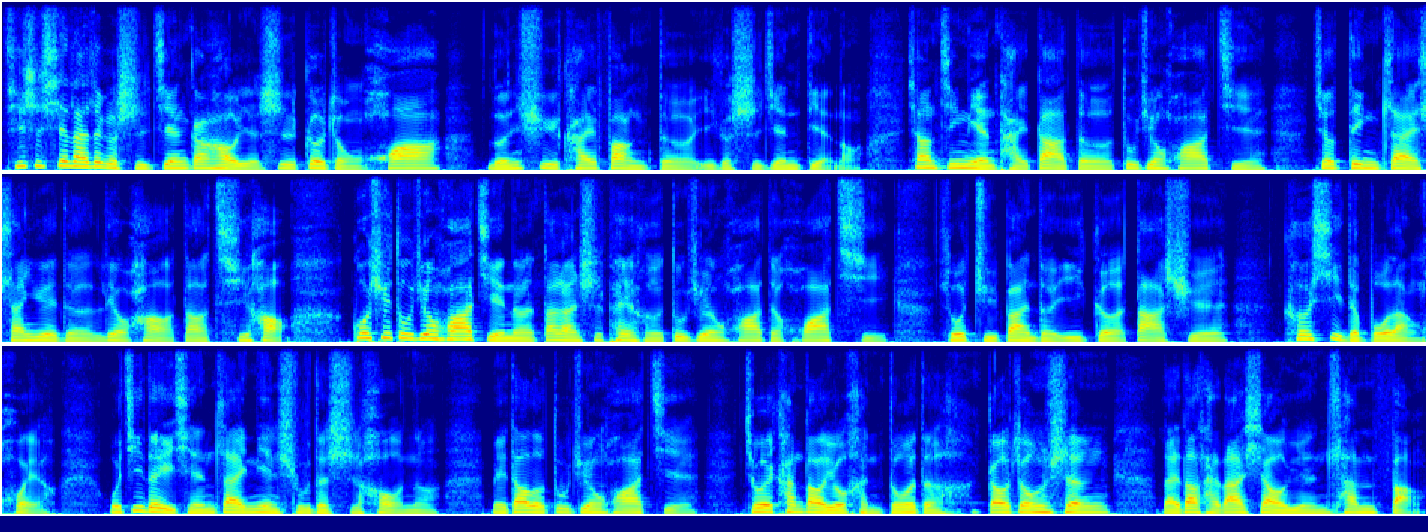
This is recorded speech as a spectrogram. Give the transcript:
其实现在这个时间刚好也是各种花。轮续开放的一个时间点哦，像今年台大的杜鹃花节就定在三月的六号到七号。过去杜鹃花节呢，当然是配合杜鹃花的花期所举办的一个大学科系的博览会啊。我记得以前在念书的时候呢，每到了杜鹃花节，就会看到有很多的高中生来到台大校园参访。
